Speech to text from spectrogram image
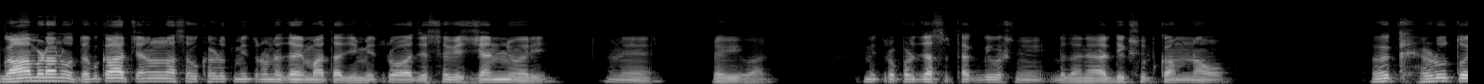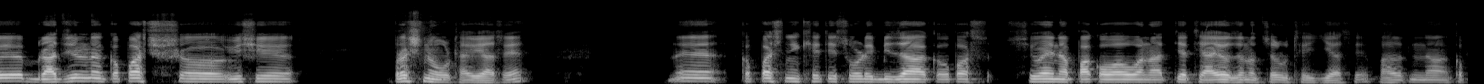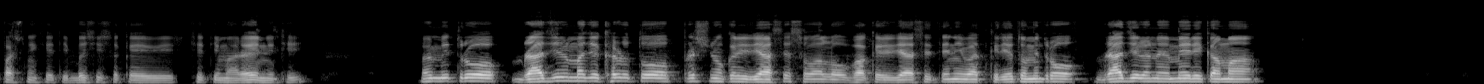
ગામડાનો ધબકાર ચેનલના સૌ ખેડૂત મિત્રોને જય માતાજી. મિત્રો, આજે છવ્વીસ જાન્યુઆરી અને રવિવાર. મિત્રો, પ્રજાસત્તાક દિવસની બધાને હાર્દિક શુભકામનાઓ. હવે ખેડૂતોએ બ્રાઝિલના કપાસ વિશે પ્રશ્નો ઉઠાવ્યા છે. ને કપાસની ખેતી છોડી બીજા કપાસ સિવાયના પાકો વાવવાના અત્યારથી આયોજનો શરૂ થઈ ગયા છે. ભારતના કપાસની ખેતી બચી શકે એવી સ્થિતિમાં રહી નથી. હવે મિત્રો, બ્રાઝિલમાં જે ખેડૂતો પ્રશ્નો કરી રહ્યા છે, સવાલો ઊભા કરી રહ્યા છે, તેની વાત કરીએ તો મિત્રો, બ્રાઝિલ અને અમેરિકામાં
